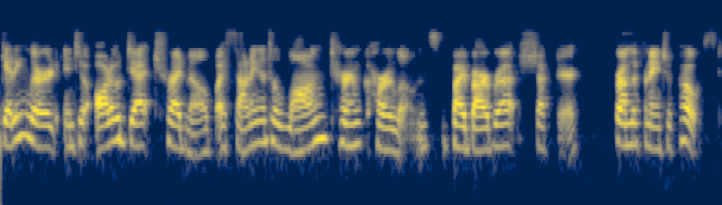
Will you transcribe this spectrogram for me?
Getting Lured into Auto Debt Treadmill by Signing Onto Long Term Car Loans by Barbara Shecter from the Financial Post.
